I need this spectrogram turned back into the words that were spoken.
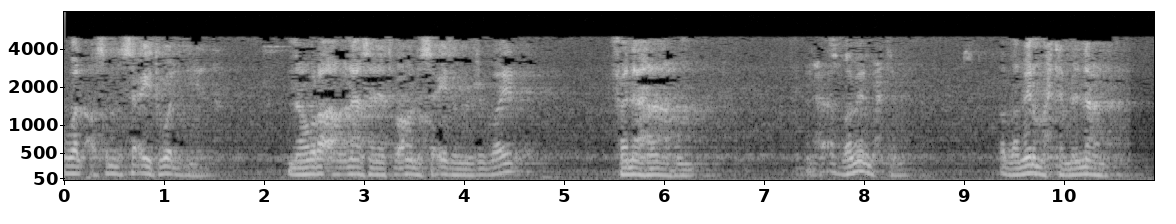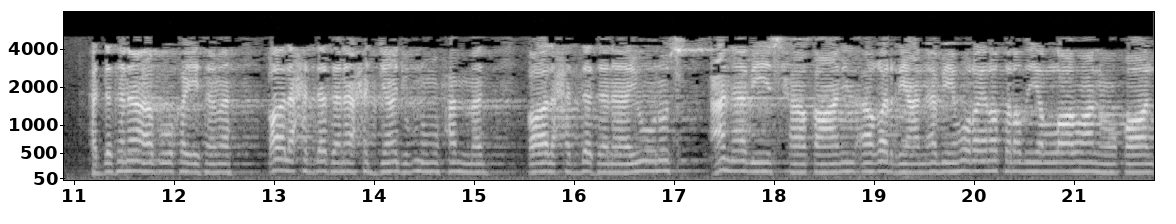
هو الأصل سعيد هو الذي أنه رأى أناسا يتبعون سعيد بن جبير فنهاهم. الضمير محتمل. الضمير محتمل. نعم. حدثنا أبو خيثمة قال حدثنا حجاج بن محمد قال حدثنا يونس عن أبي إسحاق عن الأغر عن أبي هريرة رضي الله عنه قال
